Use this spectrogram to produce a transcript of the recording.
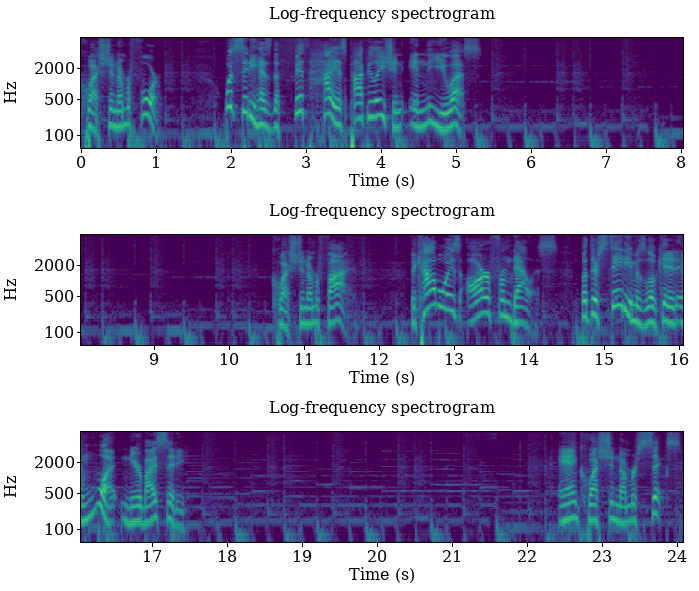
Question number four. What city has the fifth highest population in the U.S.? Question number five. The Cowboys are from Dallas, but their stadium is located in what nearby city? And question number six.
